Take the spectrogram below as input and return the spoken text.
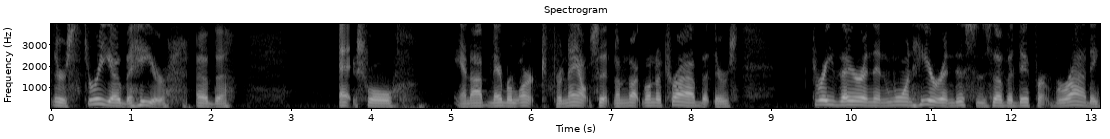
there's three over here of the actual, and I've never learned to pronounce it, and I'm not going to try, but there's three there and then one here and this is of a different variety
